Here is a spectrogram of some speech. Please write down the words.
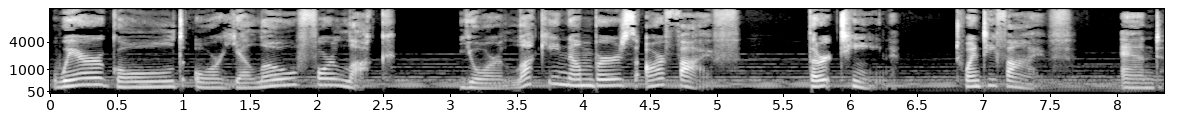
Wear gold or yellow for luck. Your lucky numbers are 5, 13, 25, and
